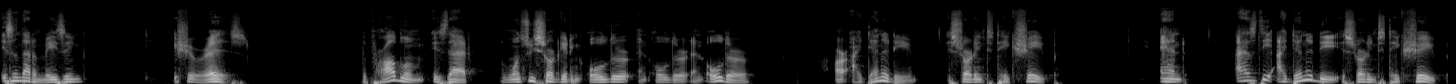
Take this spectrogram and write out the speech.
Isn't that amazing? It sure is. The problem is that once we start getting older and older and older, our identity is starting to take shape. And as the identity is starting to take shape,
